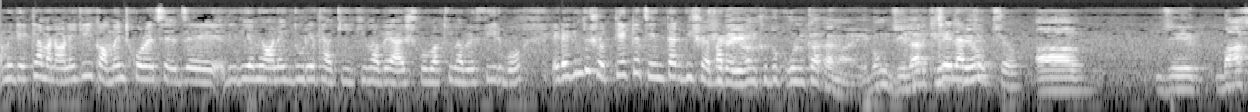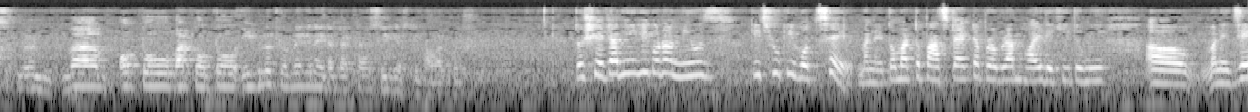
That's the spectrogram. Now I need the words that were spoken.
আমি দেখলাম মানে অনেকেই কমেন্ট করেছে যে দিদি আমি অনেক দূরে থাকি কীভাবে আসব বা কীভাবে ফিরবো? এটা কিন্তু সত্যি একটা চিন্তার বিষয় সেটা এবং শুধু কলকাতা নয় এবং জেলার ক্ষেত্রেও। যে বাস বা অটো বা টোটো এগুলো চলবে কিনা এটা তো একটা সিরিয়াসলি ভাবার প্রশ্ন। তো সেটা নিয়ে কি কোনো নিউজ কিছু কি হচ্ছে? মানে তোমার তো পাঁচটা একটা প্রোগ্রাম হয়, দেখি তুমি মানে যে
